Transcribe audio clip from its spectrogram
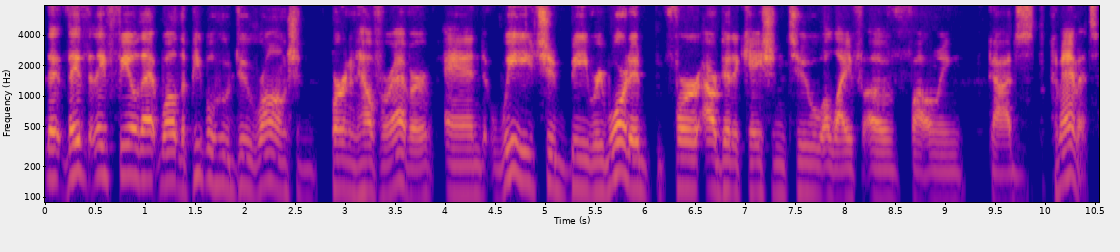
They, they they feel that well, the people who do wrong should burn in hell forever, and we should be rewarded for our dedication to a life of following God's commandments.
